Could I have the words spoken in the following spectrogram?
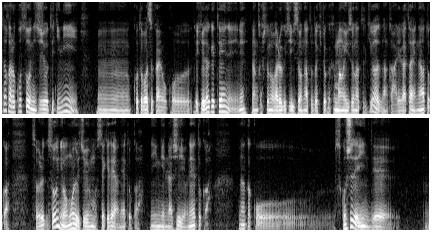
だからこそ日常的に、うん、言葉遣いをこう、できるだけ丁寧にね、なんか人の悪口言いそうになった時とか、不満を言いそうになった時は、なんかありがたいなとか、それ、そういうふうに思える自分も素敵だよねとか、人間らしいよねとか、なんかこう、少しでいいんで、うん、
